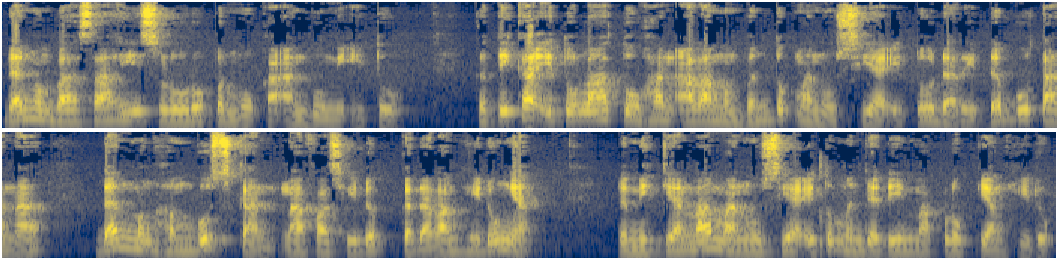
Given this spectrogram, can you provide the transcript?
dan membasahi seluruh permukaan bumi itu. Ketika itulah Tuhan Allah membentuk manusia itu dari debu tanah dan menghembuskan nafas hidup ke dalam hidungnya. Demikianlah manusia itu menjadi makhluk yang hidup.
